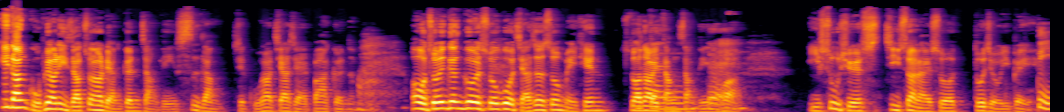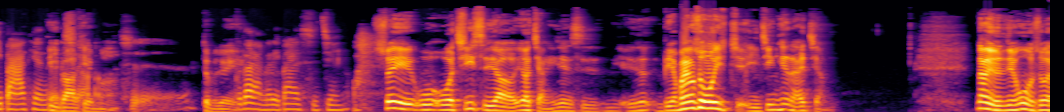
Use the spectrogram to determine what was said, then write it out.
一档股票你只要赚到两根涨停，四档股票加起来八根了嘛？哦，我昨天跟各位说过，假设说每天抓到一档涨停的话。以数学计算来说，多久一倍？第八天，第八天嘛，是，对不对？不到两个礼拜的时间，哇！所以我我其实要要讲一件事，比方说，我以以今天来讲，那有人问我说：“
